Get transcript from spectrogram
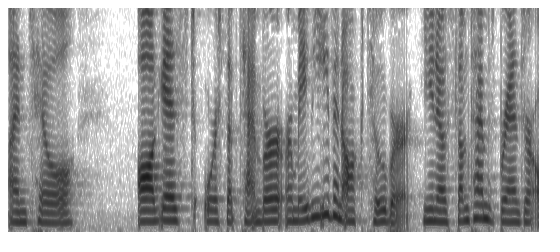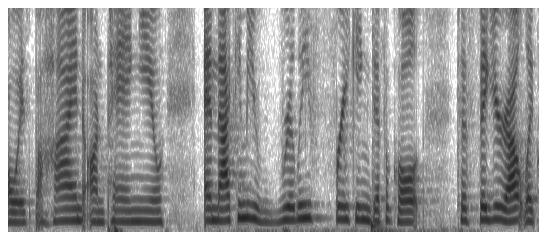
until August or September or maybe even October. You know, sometimes brands are always behind on paying you, and that can be really freaking difficult to figure out like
